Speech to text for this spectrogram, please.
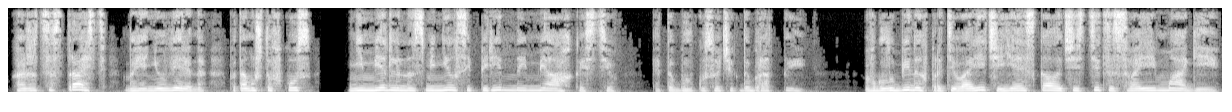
Кажется, страсть, но я не уверена, потому что вкус немедленно сменился перинной мягкостью. Это был кусочек доброты. В глубинах противоречий я искала частицы своей магии,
